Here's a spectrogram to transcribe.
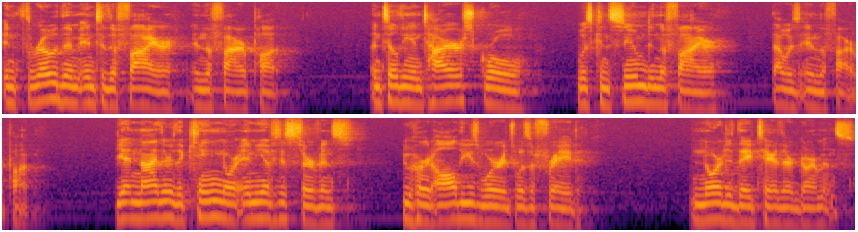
and throw them into the fire in the fire pot until the entire scroll was consumed in the fire that was in the fire pot. Yet neither the king nor any of his servants who heard all these words was afraid, nor did they tear their garments.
